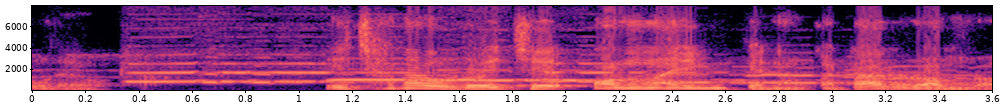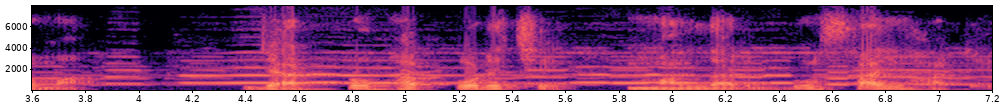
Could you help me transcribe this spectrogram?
গড়ে ওঠা। এছাড়াও রয়েছে অনলাইন কেনাকাটার রমরমা, যার প্রভাব পড়েছে মালদার গোসাই হাটে।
